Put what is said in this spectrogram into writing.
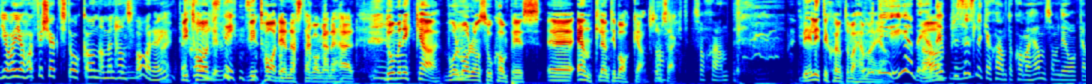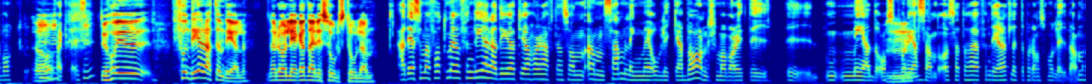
Ja, jag har försökt stalka honom, men han svarar ju inte. vi, tar Konstigt. det, vi tar det nästa gång han är här. Dominika, vår morgonzoo-kompis, eh, äntligen tillbaka, som sagt. Så skönt. Det är lite skönt att vara Ja, hemma men det igen. är det. Ja. Det är precis lika skönt att komma hem som det är att åka bort. Ja. Faktiskt. Du har ju funderat en del när du har legat där i solstolen. Ja, det som har fått mig att fundera det är ju att jag har haft en sån ansamling med olika barn som har varit i i, med oss Mm. på resan då, så att då har jag funderat lite på de små liven.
